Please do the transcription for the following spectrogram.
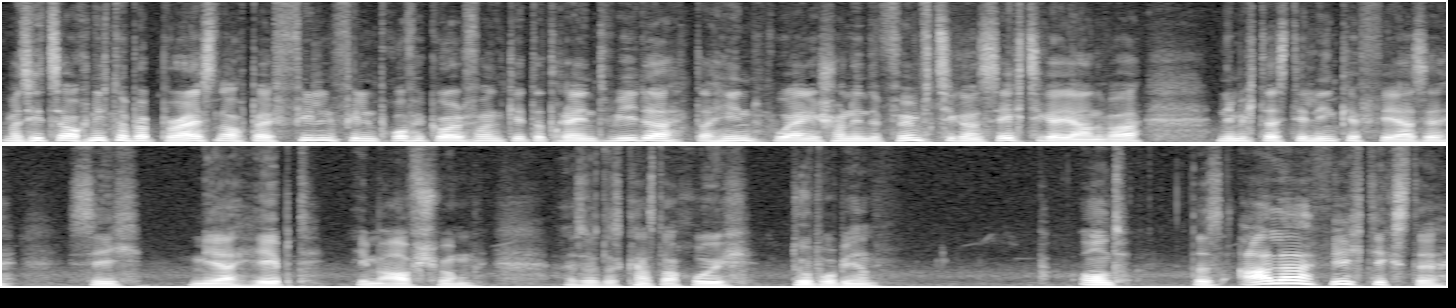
man sieht es auch nicht nur bei Bryson, auch bei vielen, vielen Profigolfern geht der Trend wieder dahin, wo er eigentlich schon in den 50er und 60er Jahren war, nämlich dass die linke Ferse sich mehr hebt im Aufschwung. Also das kannst du auch ruhig du probieren. Und das Allerwichtigste,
